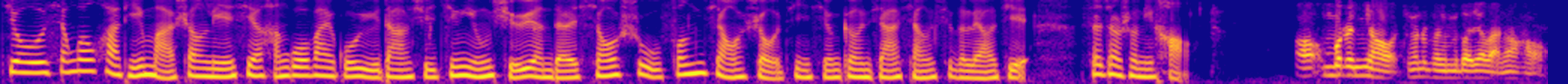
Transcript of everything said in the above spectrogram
就相关话题，马上连线韩国外国语大学经营学院的肖树峰教授进行更加详细的了解。肖教授，你好。啊，莫哲你好，听众朋友们，大家晚上好。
